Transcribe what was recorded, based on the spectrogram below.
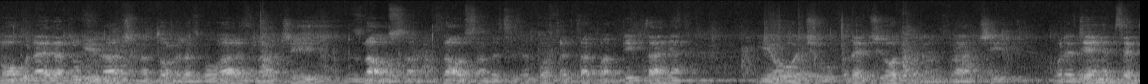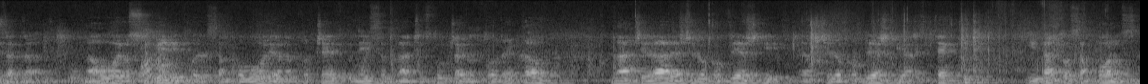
mogu na jedan drugi način na tome razgovarati, znači znao sam, znao sam da će se postaviti takva pitanja i ovo ću reći otvoreno, znači uređenje centra grada na ovoj osovini koju sam govorio na početku, nisam znači slučajno to rekao, znači rade širokobriješki, širokobriješki arhitekti i na to sam ponosan.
